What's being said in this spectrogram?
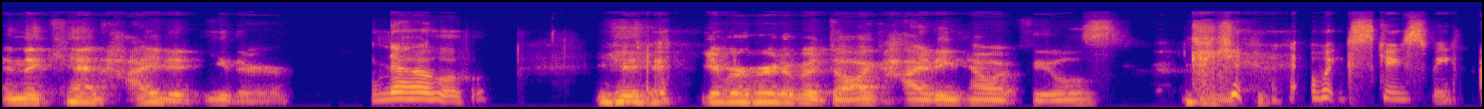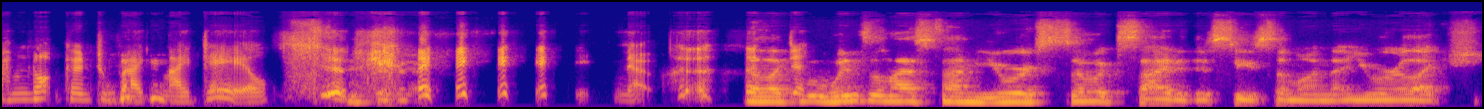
And they can't hide it either. No. you ever heard of a dog hiding how it feels? oh, excuse me. I'm not going to wag my tail. no. like, when's the last time you were so excited to see someone that you were like sh-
